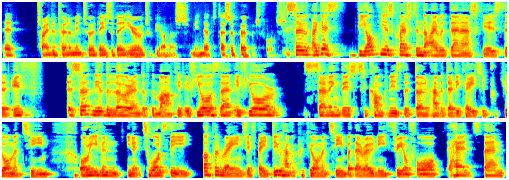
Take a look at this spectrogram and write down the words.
that trying to turn them into a day-to-day hero to be honest. I mean that's that's a purpose for us. So i guess the obvious question that i would then ask is that if uh, certainly at the lower end of the market if you're that if you're selling this to companies that don't have a dedicated procurement team or even you know towards the upper range if they do have a procurement team but they're only three or four heads then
